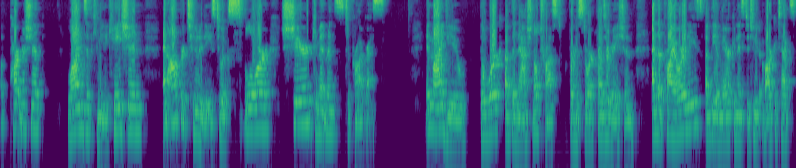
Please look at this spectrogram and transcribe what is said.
of partnership, lines of communication, and opportunities to explore shared commitments to progress. In my view, the work of the National Trust for Historic Preservation and the priorities of the American Institute of Architects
